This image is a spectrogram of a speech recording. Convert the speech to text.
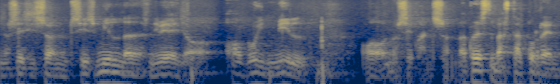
no sé si són 6.000 de desnivell o, o 8.000 o no sé quants són. La cosa va estar corrent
